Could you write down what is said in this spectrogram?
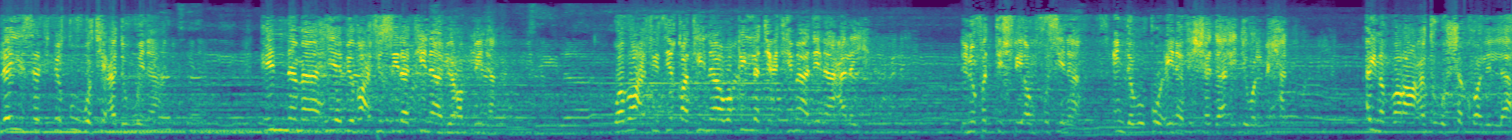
ليست بقوة عدونا إنما هي بضعف صلتنا بربنا وضعف ثقتنا وقلة اعتمادنا عليه لنفتش في أنفسنا عند وقوعنا في الشدائد والمحن. أين الضراعة والشكوى لله؟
